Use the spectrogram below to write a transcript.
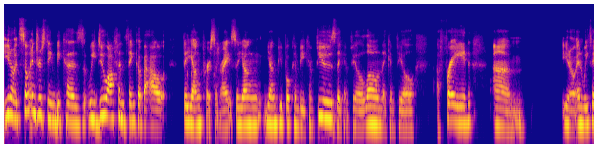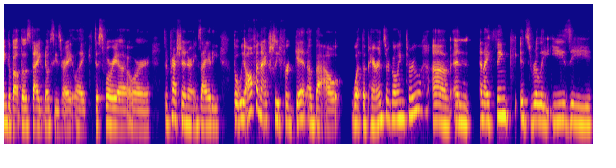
you know, it's so interesting because we do often think about the young person, right? So young young people can be confused, they can feel alone, they can feel afraid. Um, you know, and we think about those diagnoses, right? Like dysphoria or depression or anxiety, but we often actually forget about what the parents are going through. Um, and and I think it's really easy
